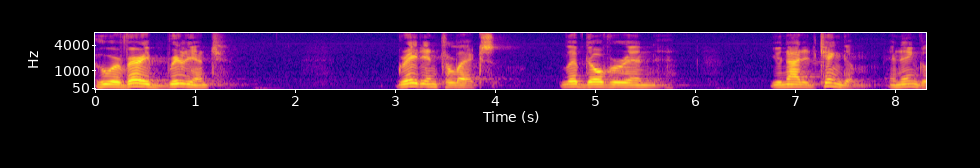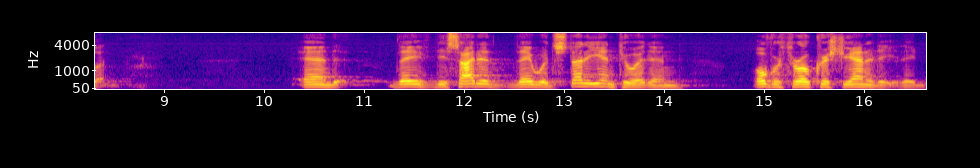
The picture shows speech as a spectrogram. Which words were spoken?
who were very brilliant, great intellects, lived over in United Kingdom in England. And they decided they would study into it and overthrow Christianity. They'd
